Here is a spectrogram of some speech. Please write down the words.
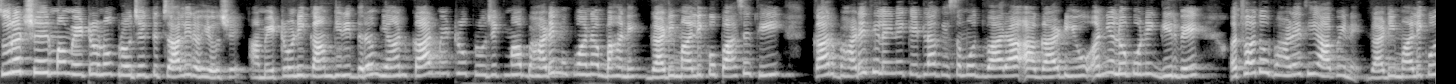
સુરત શહેરમાં મેટ્રોનો પ્રોજેક્ટ ચાલી રહ્યો છે. આ મેટ્રોની કામગીરી દરમિયાન કાર મેટ્રો પ્રોજેક્ટમાં ભાડે મૂકવાના બહાને ગાડી માલિકો પાસેથી કાર ભાડેથી લઈને કેટલાક કિસમો દ્વારા આ ગાડીઓ અન્ય લોકોને ગીરવે અથવા તો ભાડેથી આપીને ગાડી માલિકો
